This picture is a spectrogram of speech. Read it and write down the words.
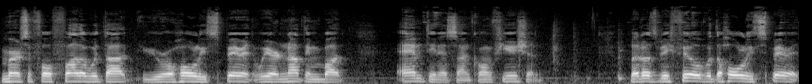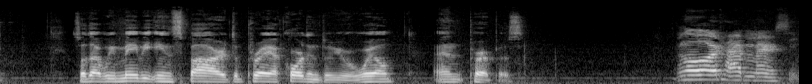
Merciful Father, without your Holy Spirit, we are nothing but emptiness and confusion. Let us be filled with the Holy Spirit, so that we may be inspired to pray according to your will and purpose. Lord, have mercy.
